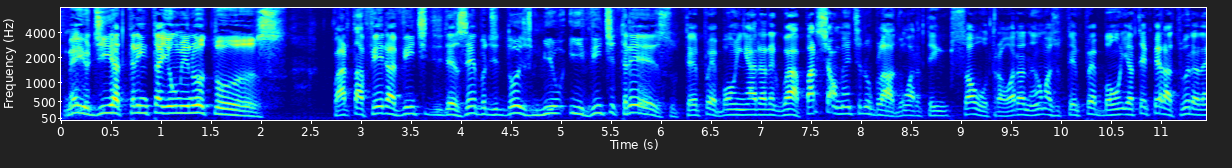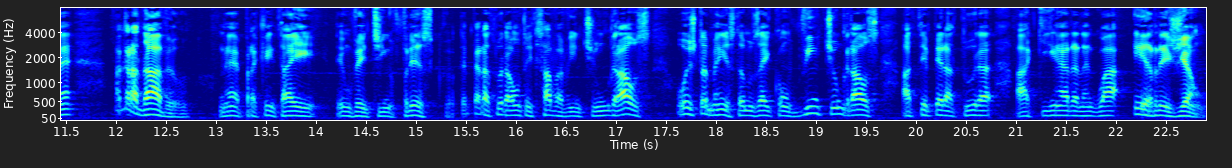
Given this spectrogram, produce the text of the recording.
Meio-dia, 31 minutos. Quarta-feira, 20 de dezembro de 2023. O tempo é bom em Araranguá, parcialmente nublado. Uma hora tem sol, outra hora não, mas o tempo é bom e a temperatura, né? Agradável né? Para quem está aí, tem um ventinho fresco. A temperatura ontem estava 21 graus, hoje também estamos aí com 21 graus a temperatura aqui em Arananguá e região.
